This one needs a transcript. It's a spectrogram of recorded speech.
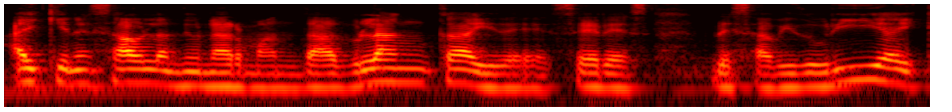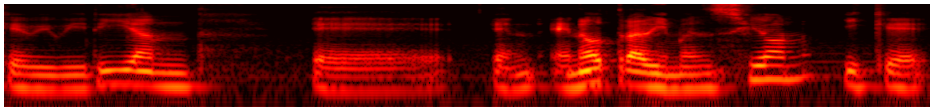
Hay quienes hablan de una hermandad blanca y de seres de sabiduría y que vivirían eh, en, en, otra dimensión y que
